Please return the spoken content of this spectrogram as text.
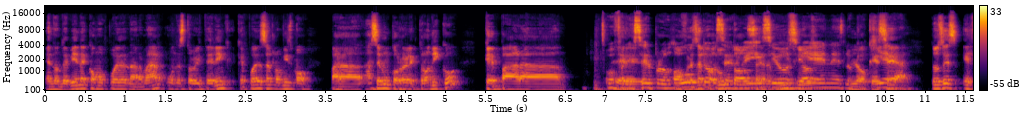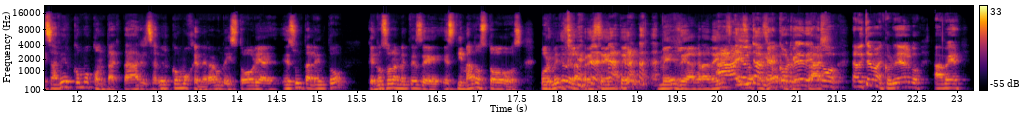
en donde viene cómo pueden armar un storytelling que puede ser lo mismo para hacer un correo electrónico que para ofrecer, eh, productos, servicios, bienes, lo, que, sea. Entonces, el saber cómo contactar, el saber cómo generar una historia, es un talento que no solamente es de estimados todos, por medio de la presente, me le agradezco. Ah, ahorita me acordé de algo, ahorita me acordé de algo. A ver,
